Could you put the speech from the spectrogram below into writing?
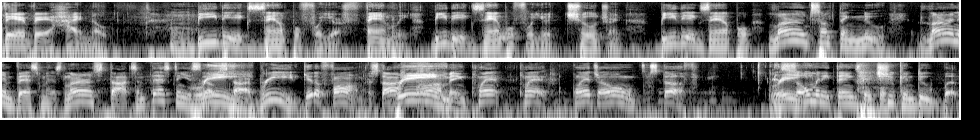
very very high note hmm. be the example for your family. Be the example for your children. Be the example. Learn something new. Learn investments. Learn stocks. Invest in yourself. Read. start read. Get a farm. Start Read. farming. Plant plant plant your own stuff. There's Read. so many things that you can do, but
